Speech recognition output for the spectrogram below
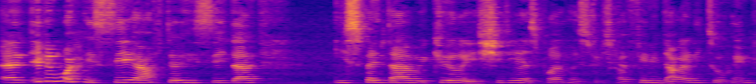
and even what he say after he said that he spent time with Gyuri. She didn't express her, feeling directly to him.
